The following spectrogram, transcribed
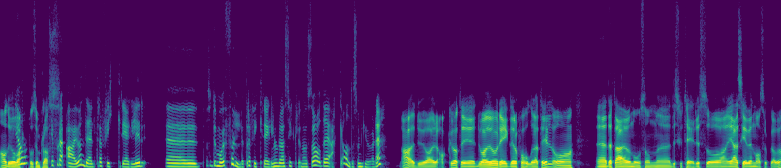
hadde jo Ja, vært på sin plass. Ja, for det er jo en del trafikkregler eh, altså Du må jo følge trafikkreglene når du er syklende også, og det er ikke alle som gjør det. Ja, du har akkurat det. Du har jo regler å forholde deg til, og dette er jo noe som eh, diskuteres. Og jeg skrev en masteroppgave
